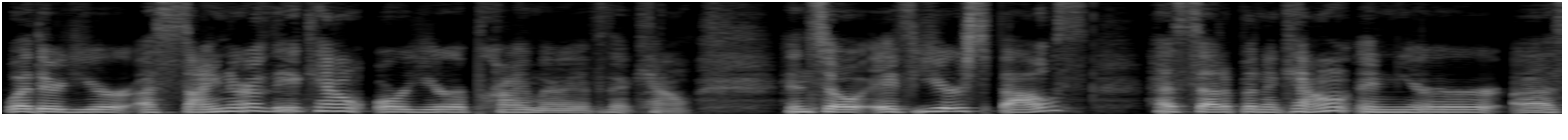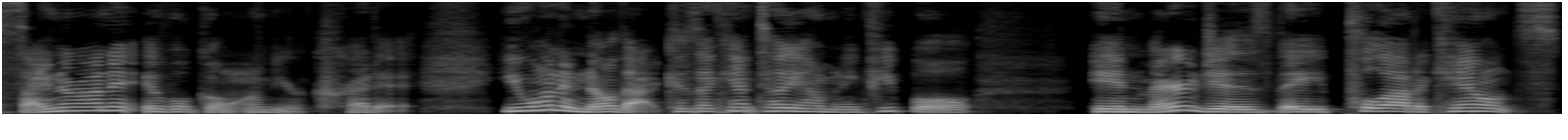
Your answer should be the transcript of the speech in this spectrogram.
whether you're a signer of the account or you're a primary of the account. And so if your spouse has set up an account and you're a signer on it, it will go on your credit. You want to know that because I can't tell you how many people in marriages, they pull out accounts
